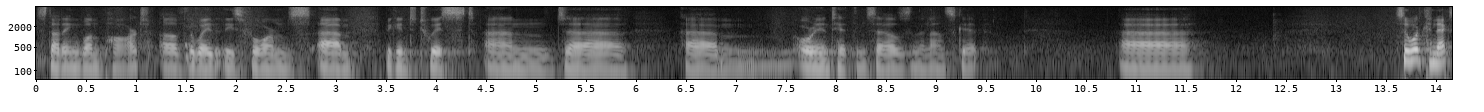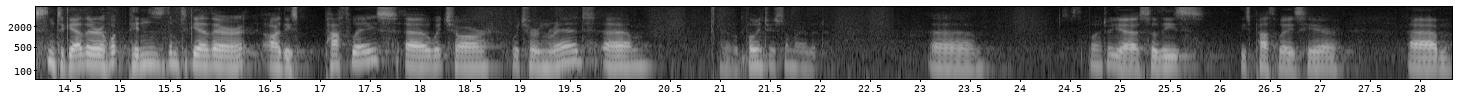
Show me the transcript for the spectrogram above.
studying one part of the way that these forms um, begin to twist and uh, um, orientate themselves in the landscape. Uh, so, what connects them together, what pins them together, are these pathways, uh, which are which are in red. Um, I have a pointer somewhere that. Uh, the pointer, yeah. So these these pathways here. Um,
